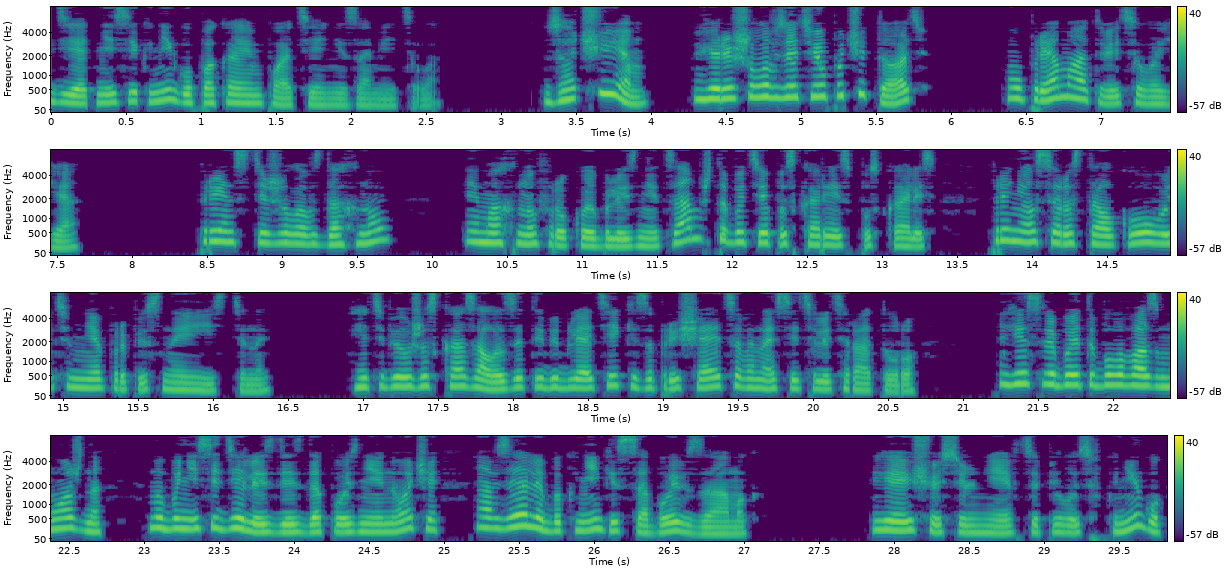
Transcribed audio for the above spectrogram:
иди отнеси книгу, пока эмпатия не заметила. «Зачем? Я решила взять ее почитать», — упрямо ответила я. Принц тяжело вздохнул и, махнув рукой близнецам, чтобы те поскорее спускались, принялся растолковывать мне прописные истины. Я тебе уже сказал, из этой библиотеки запрещается выносить литературу. Если бы это было возможно, мы бы не сидели здесь до поздней ночи, а взяли бы книги с собой в замок. Я еще сильнее вцепилась в книгу,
